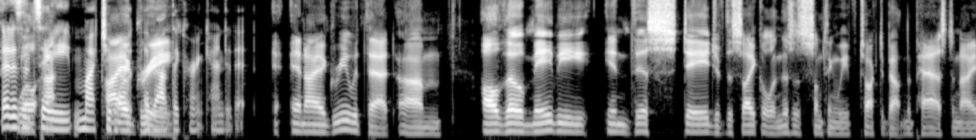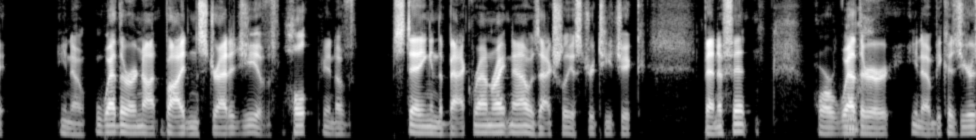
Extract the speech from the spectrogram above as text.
That doesn't Well, say much I about, agree. about the current candidate. and I agree with that. Um, although maybe in this stage of the cycle, and this is something we've talked about in the past, and I, you know, whether or not Biden's strategy of you know, staying in the background right now is actually a strategic benefit, or whether you know, because you're,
